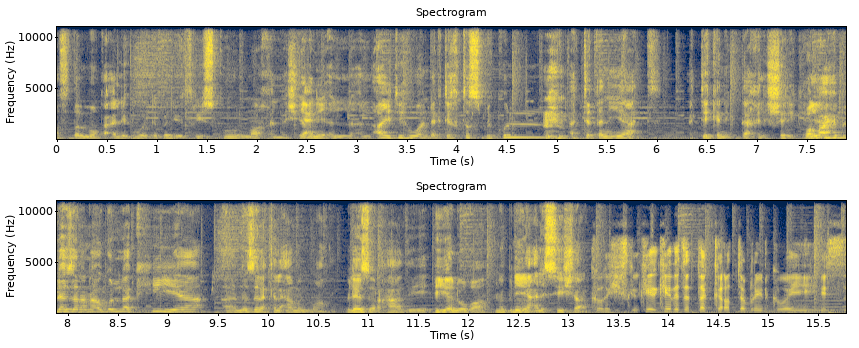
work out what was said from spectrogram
أفضل موقع اللي هو W3School ما خلى شيء يعني ال IT هو انك تختص بكل التقنيات التكنيك داخل الشركة. والله Blazor أنا أقول لك هي نزلت العام الماضي. Blazor هذه هي لغة مبنية على ال C Sharp كويس. كذا تتذكر التمرين كويس؟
